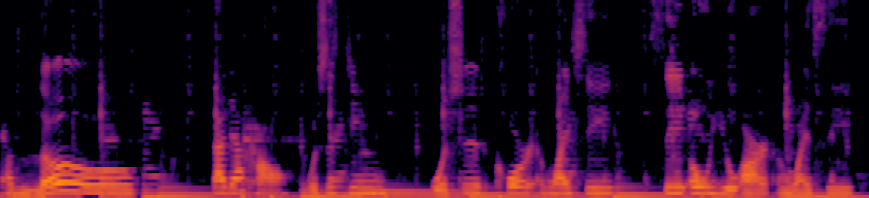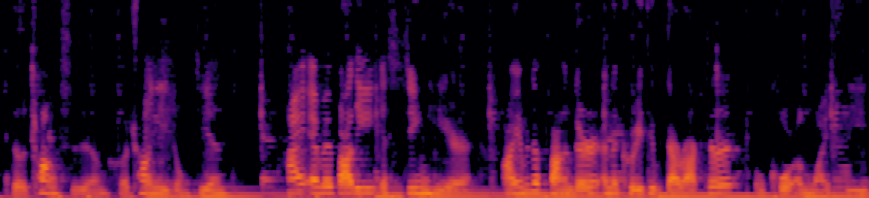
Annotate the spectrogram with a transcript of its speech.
Hello，大家好，我是金，我是 Core NYC C O U R N Y C 的创始人和创意总监。Hi everybody, it's Jin here. I am the founder and the creative director of Core NYC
